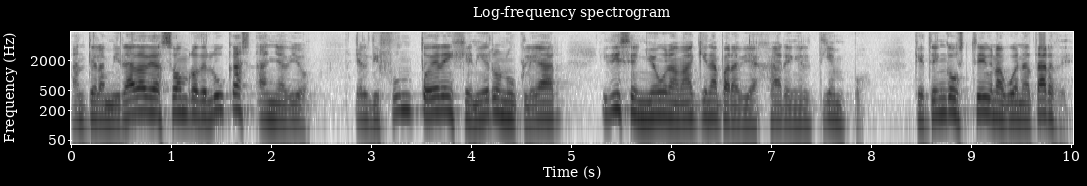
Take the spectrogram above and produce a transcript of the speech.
Ante la mirada de asombro de Lucas, añadió, el difunto era ingeniero nuclear y diseñó una máquina para viajar en el tiempo. Que tenga usted una buena tarde.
